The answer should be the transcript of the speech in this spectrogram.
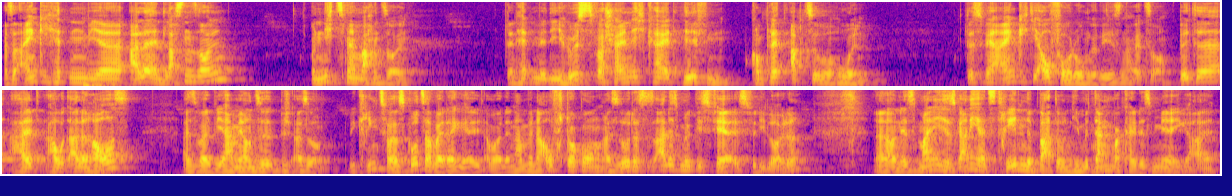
Also eigentlich hätten wir alle entlassen sollen und nichts mehr machen sollen. Dann hätten wir die Höchstwahrscheinlichkeit, Hilfen komplett abzuholen. Das wäre eigentlich die Aufforderung gewesen halt so. Bitte halt, haut alle raus. Also weil wir haben ja unsere, also wir kriegen zwar das Kurzarbeitergeld, aber dann haben wir eine Aufstockung, also so, dass es alles möglichst fair ist für die Leute. Äh, und jetzt meine ich das gar nicht als Tränendebatte und hier mit Dankbarkeit, ist mir egal.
